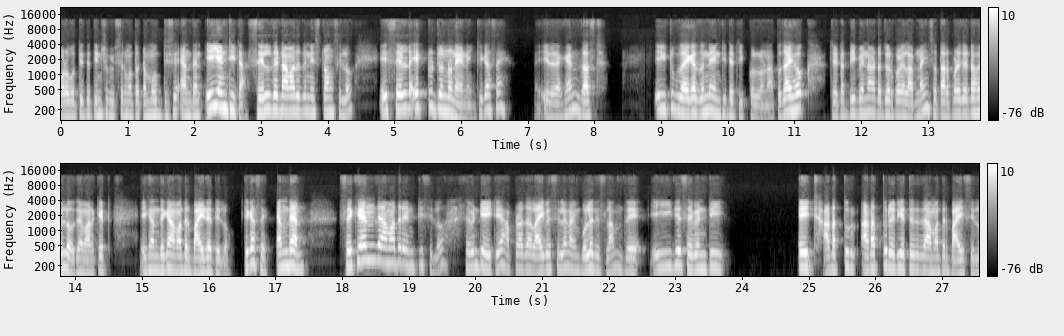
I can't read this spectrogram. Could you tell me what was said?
পরবর্তীতে তিনশো পিপসের মতো একটা মুভ দিছে অ্যান্ড দেন এই এন্ট্রিটা সেল যেটা আমাদের জন্য স্ট্রং ছিল, এই সেলটা একটুর জন্য নেয় নাই, ঠিক আছে? এই দেখেন জাস্ট এইটুকু জায়গার জন্য এন্ট্রিটা ঠিক করল না। তো যাই হোক, যেটা দিবে না, ওটা জোর করে লাভ নাই। তো তারপরে যেটা হলো যে মার্কেট এইখান থেকে আমাদের বাইরে দিল, ঠিক আছে? অ্যান্ড দেন সেকেন্ড যে আমাদের এন্ট্রি ছিল সেভেন্টি এইটে আপনারা যা লাইভে ছিলেন, আমি বলে দিছিলাম যে এই যে সেভেন্টি এইট আটাত্তর আটাত্তর এরিয়াতে যে আমাদের বাই ছিল,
